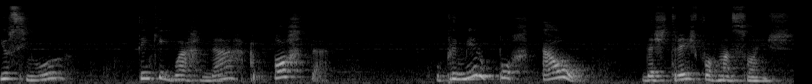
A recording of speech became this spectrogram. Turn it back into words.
E o Senhor tem que guardar a porta, o primeiro portal das três formações.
